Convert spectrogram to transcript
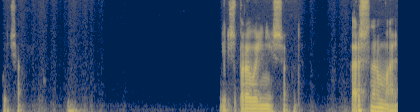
Почав. Більш правильніше буде. Перший нормально.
